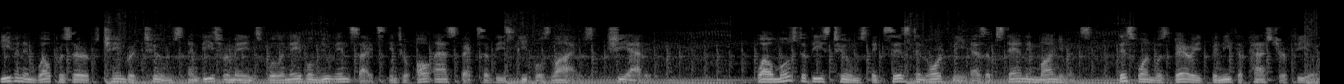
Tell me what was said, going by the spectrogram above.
even in well-preserved chambered tombs and these remains will enable new insights into all aspects of these people's lives, she added. While most of these tombs exist in Orkney as upstanding monuments, this one was buried beneath a pasture field.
